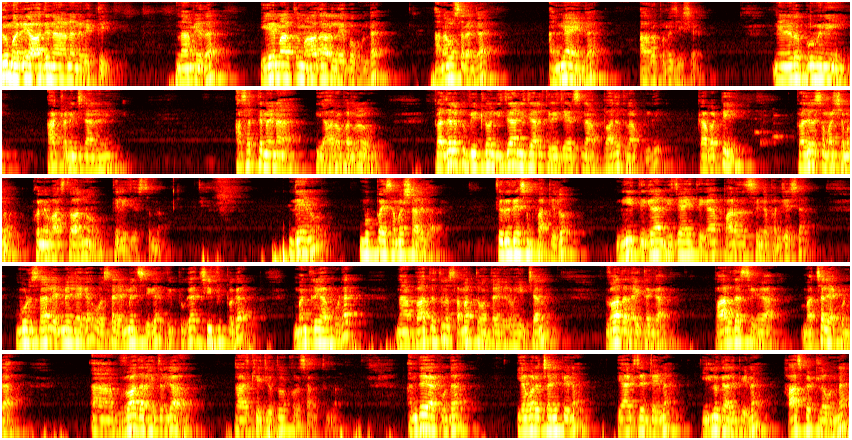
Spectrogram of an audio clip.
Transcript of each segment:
బొడ్డు మర్రి ఆదినారాయణ అనే వ్యక్తి నా మీద ఏమాత్రం ఆధారం లేకోకుండా అనవసరంగా అన్యాయంగా ఆరోపణలు చేశాడు. నేనేదో భూమిని ఆక్రమించినానని అసత్యమైన ఈ ఆరోపణలు ప్రజలకు వీటిలో నిజానిజాలు తెలియజేయాల్సిన బాధ్యత నాకుంది. కాబట్టి ప్రజల సమక్షంలో కొన్ని వాస్తవాలను తెలియజేస్తున్నాను నేను ముప్పై సంవత్సరాలుగా తెలుగుదేశం పార్టీలో నీతిగా నిజాయితీగా పారదర్శకంగా పనిచేశా. మూడుసార్లు ఎమ్మెల్యేగా ఓసారి ఎమ్మెల్సీగా విప్పుగా చీఫ్ విప్పుగా మంత్రిగా కూడా నా బాధ్యతను సమర్థవంతంగా నిర్వహించాను. వివాదరహితంగా పారదర్శకంగా మచ్చ లేకుండా వివాదరహితంగా రాజకీయ జీవితం కొనసాగుతున్నాను అంతేకాకుండా ఎవరు చనిపోయినా యాక్సిడెంట్ అయినా ఇల్లు గాలిపోయినా హాస్పిటల్లో ఉన్నా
